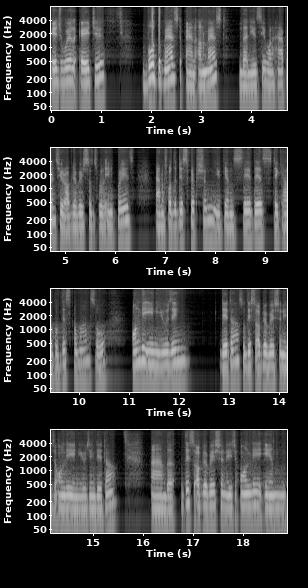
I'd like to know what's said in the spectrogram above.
as well as both the masked and unmatched then you see what happens. Your observations will increase. And for the description you can say this take help of this command. So only in using data. So this observation is only in using data. And uh, this observation is only in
